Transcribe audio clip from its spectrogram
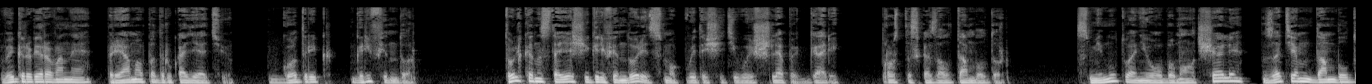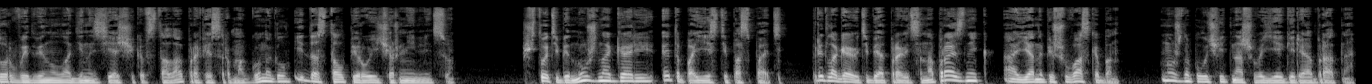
выгравированное прямо под рукоятью – Годрик Гриффиндор. Только настоящий гриффиндорец смог вытащить его из шляпы Гарри, просто сказал Дамблдор. С минуту они оба молчали, затем Дамблдор выдвинул один из ящиков стола профессора МакГонагал и достал перо и чернильницу. «Что тебе нужно, Гарри, это поесть и поспать. Предлагаю тебе отправиться на праздник, а я напишу в Аскабан. Нужно получить нашего егеря обратно».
